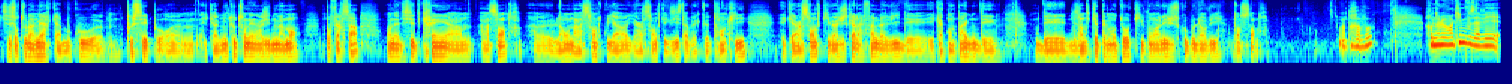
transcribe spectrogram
C'est surtout ma mère qui a beaucoup euh, poussé pour euh, et qui a mis toute son énergie de maman pour faire ça. On a décidé de créer un, centre. Euh, là, on a un centre où il y a, un centre qui existe avec euh, 30 lits et qui est un centre qui va jusqu'à la fin de la vie et qui accompagne des, des, handicapés mentaux qui vont aller jusqu'au bout de leur vie dans ce centre. Ouais, bravo. Renaud Levanquim, vous avez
